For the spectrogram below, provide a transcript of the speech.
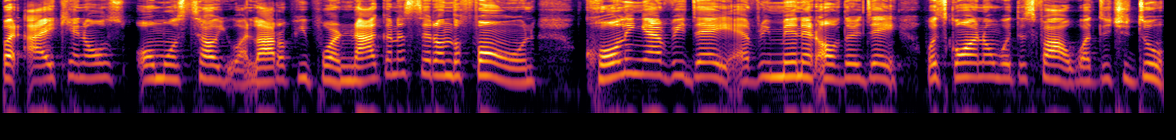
but I can also almost tell you a lot of people are not going to sit on the phone calling every day, every minute of their day. What's going on with this file? What did you do?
